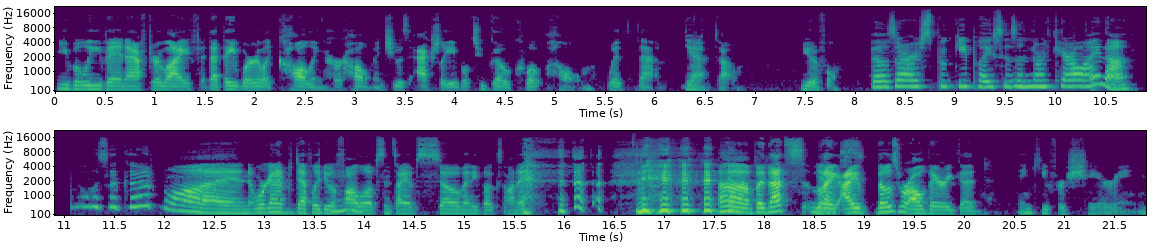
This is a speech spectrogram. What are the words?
you believe in afterlife that they were like calling her home and she was actually able to go quote home with them. Yeah. So beautiful. Those are spooky places in North Carolina. Was a good one. We're gonna have to definitely do a follow up since I have so many books on it. uh, but that's yes. like I those were all very good. Thank you for sharing.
